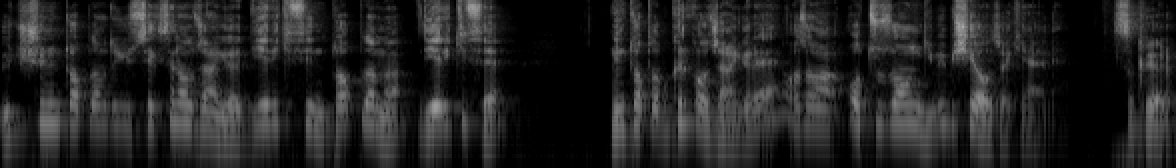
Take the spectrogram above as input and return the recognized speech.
Üçünün toplamı da 180 olacağına göre diğer ikisinin toplamı, diğer ikisinin toplamı 40 olacağına göre o zaman 30-10 gibi bir şey olacak yani. Sıkıyorum.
